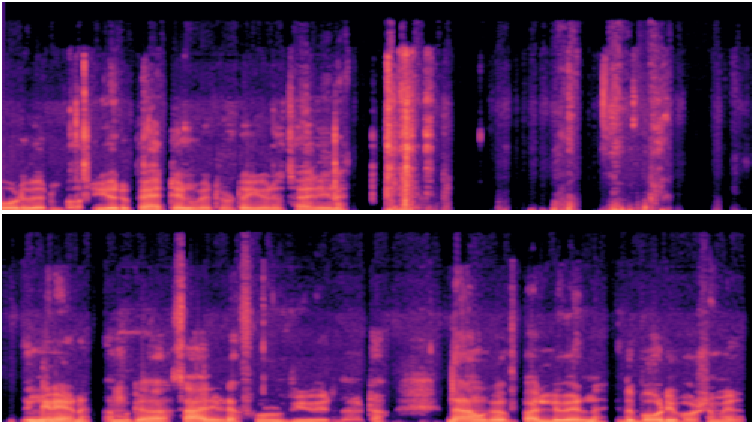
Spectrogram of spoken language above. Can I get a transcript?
ബോഡി വരുമ്പോൾ ഈ ഒരു പാറ്റേൺ വരും കേട്ടോ ഈ ഒരു സാരിയിൽ ഇങ്ങനെയാണ് നമുക്ക് ആ സാരിയുടെ ഫുൾ വ്യൂ വരുന്നത് കേട്ടോ. ഇതാണ് നമുക്ക് പല്ലു വരുന്നത് ഇത് ബോഡി പോർഷൻ വരുന്നത്.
